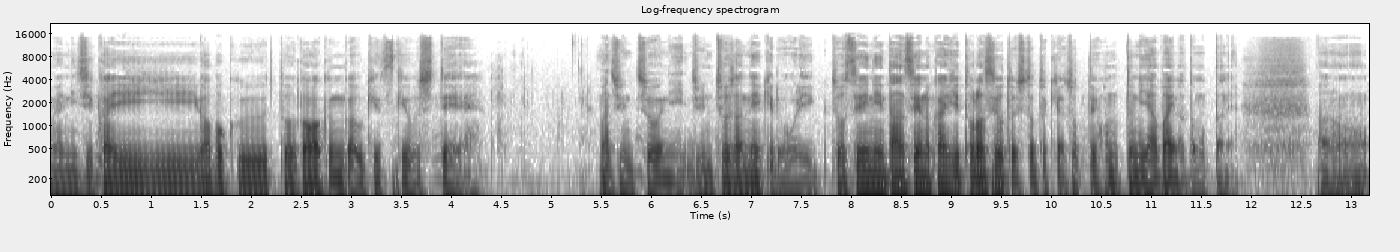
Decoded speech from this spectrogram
ー、二次会は僕とガワ君が受付をしてまあ順調に順調じゃねえけど俺女性に男性の会費取らせようとした時はちょっと本当にやばいなと思ったね。あの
